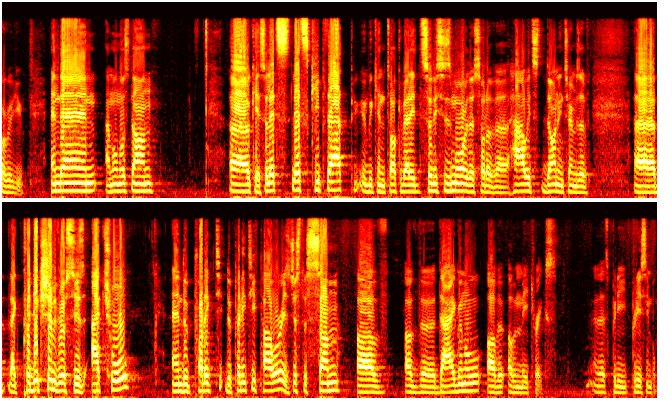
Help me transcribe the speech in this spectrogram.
overview. And then I'm almost done. Uh, okay, so let's let's keep that. We can talk about it. So this is more the sort of uh, how it's done in terms of uh, like prediction versus actual, and the the predictive power is just the sum of of the diagonal of a, of a matrix. And that's pretty, pretty simple.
